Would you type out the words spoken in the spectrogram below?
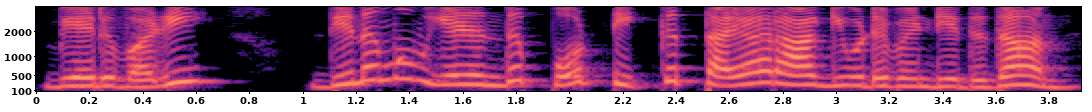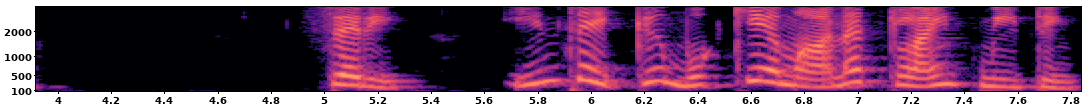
வேறு வழி தினமும் எழுந்து போட்டிக்கு தயாராகிவிட வேண்டியதுதான். சரி இன்றைக்கு முக்கியமான கிளைண்ட் மீட்டிங்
